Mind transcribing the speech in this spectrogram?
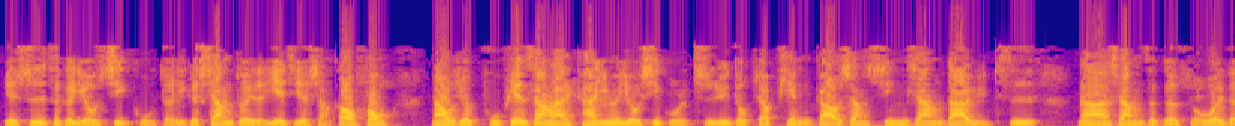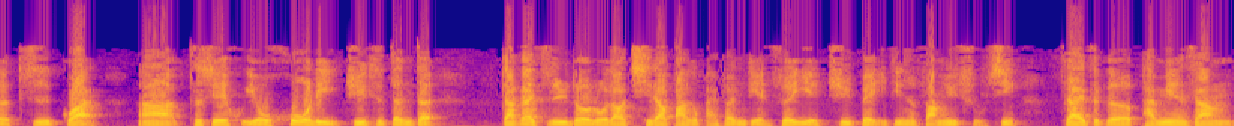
也是这个游戏股的一个相对的业绩的小高峰。那我觉得普遍上来看，因为游戏股的值率都比较偏高，像星象、大宇资。那像这个所谓的智冠啊，这些有获利橘子等等，大概值率都有落到七到八个百分点，所以也具备一定的防御属性。在这个盘面上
